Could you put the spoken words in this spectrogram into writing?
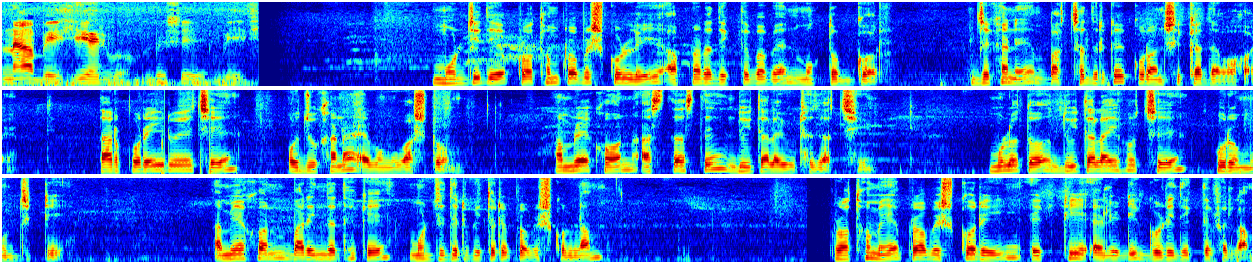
না বেশি হারব বেশি? বেশি। মসজিদে প্রথম প্রবেশ করলেই আপনারা দেখতে পাবেন মুক্তবগর যেখানে বাচ্চাদেরকে কোরআন শিক্ষা দেওয়া হয়। তারপরেই রয়েছে অজুখানা এবং ওয়াশরুম। আমরা এখন আস্তে আস্তে দুই তলায় উঠে যাচ্ছি। মূলত দুই তলাই হচ্ছে পুরো মসজিদটি। আমি এখন বারিন্দা থেকে মসজিদের ভিতরে প্রবেশ করলাম। প্রথমে প্রবেশ করেই একটি এলইডি ঘড়ি দেখতে পেলাম,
